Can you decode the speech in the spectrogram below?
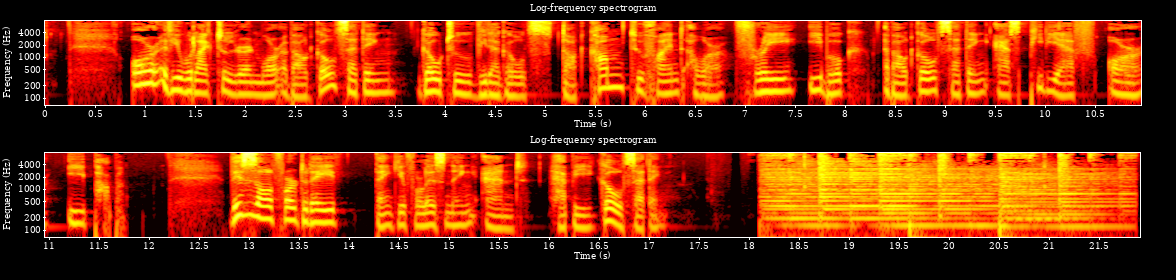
Or if you would like to learn more about goal setting, go to vidagoals.com to find our free ebook about goal setting as PDF or EPUB. This is all for today. Thank you for listening and happy goal setting.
